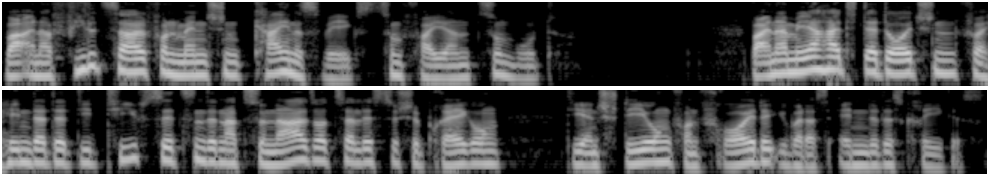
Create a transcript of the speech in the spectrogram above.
war einer Vielzahl von Menschen keineswegs zum Feiern zumut. Bei einer Mehrheit der Deutschen verhinderte die tiefsitzende nationalsozialistische Prägung die Entstehung von Freude über das Ende des Krieges.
